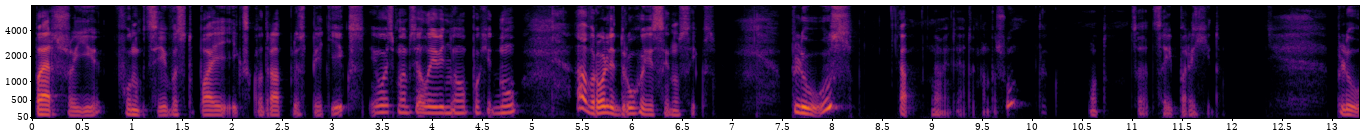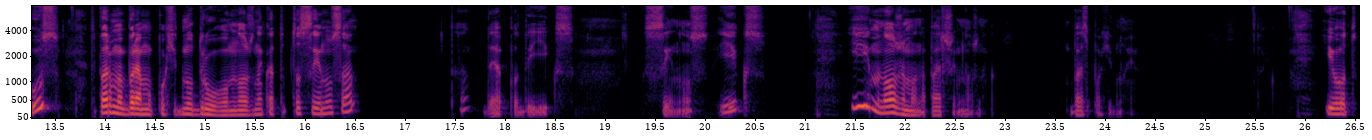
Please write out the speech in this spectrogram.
першої функції виступає х квадрат плюс 5х, і ось ми взяли від нього похідну, а в ролі другої синус х. Плюс. А, давайте я так напишу. Так, от це цей перехід. Плюс. Тепер ми беремо похідну другого множника, тобто синуса. Так, d по dx синус х. І множимо на перший множник. Без похідної. І от,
